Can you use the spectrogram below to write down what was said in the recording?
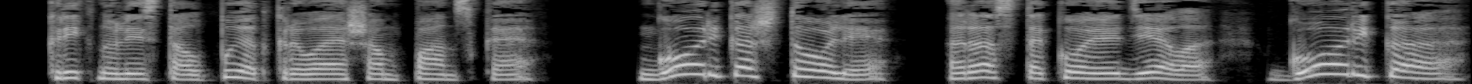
— крикнули из толпы, открывая шампанское. «Горько, что ли? Раз такое дело! Горько!»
